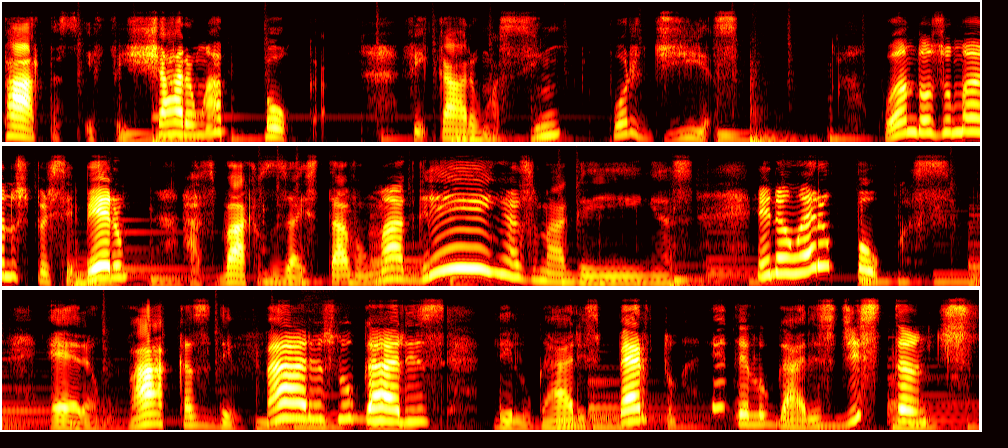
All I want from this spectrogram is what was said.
patas e fecharam a boca. Ficaram assim por dias. Quando os humanos perceberam, as vacas já estavam magrinhas, magrinhas, e não eram poucas. Eram vacas de vários lugares, de lugares perto e de lugares distantes.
